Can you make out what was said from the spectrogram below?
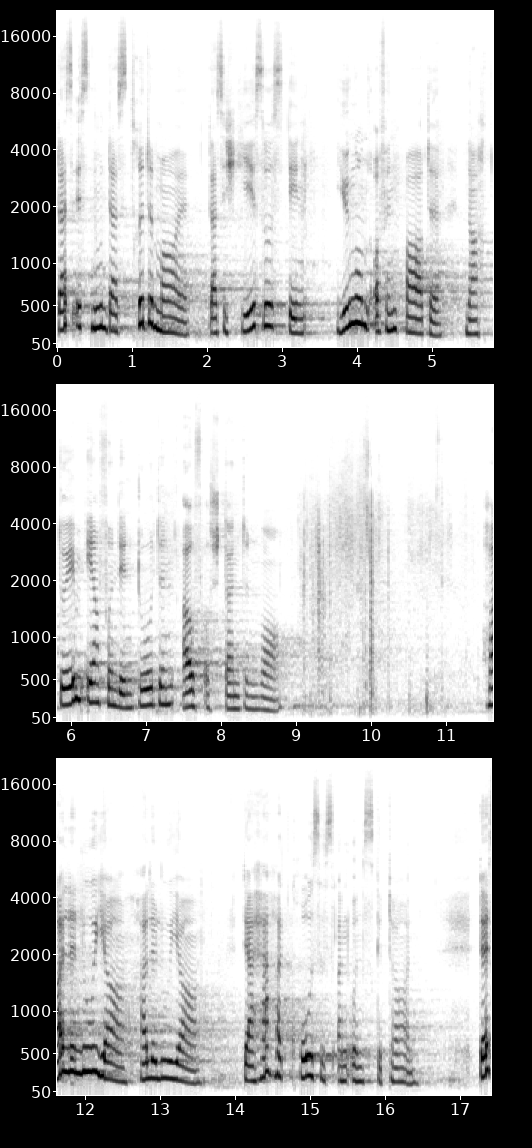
Das ist nun das dritte Mal, dass sich Jesus den Jüngern offenbarte, nachdem er von den Toten auferstanden war. Halleluja, Halleluja. Der Herr hat Großes an uns getan. Des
